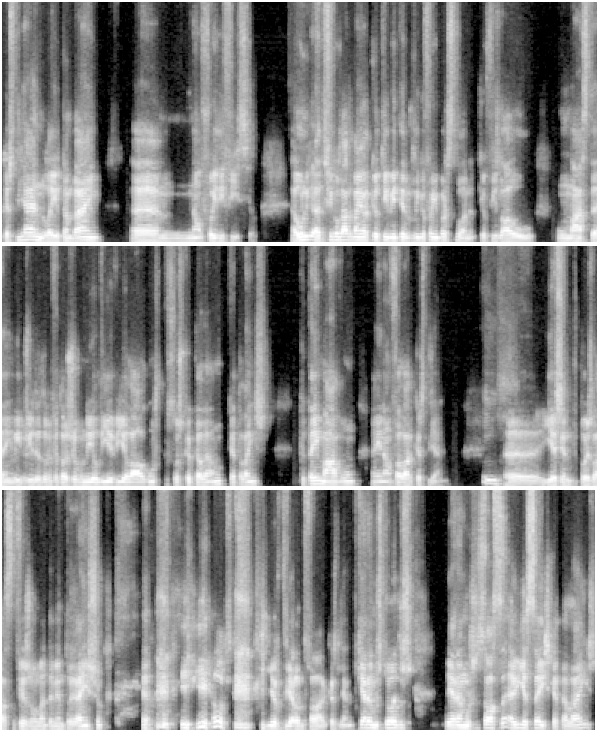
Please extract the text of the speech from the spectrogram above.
castelhano, leio também, não foi difícil. A, única, a dificuldade maior que eu tive em termos de língua foi em Barcelona, porque eu fiz lá o, um master em livros de literatura infantil juvenil e havia lá alguns professores catalão, catalães que teimavam em não falar castelhano. Uh, e a gente depois lá se fez um levantamento de rancho e, eles, e eles tiveram de falar castelhano, porque éramos todos, éramos só havia seis catalães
